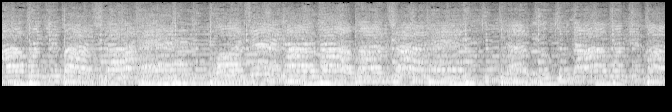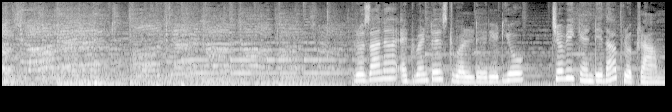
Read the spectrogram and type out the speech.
गीत सुनते हैं ਰੋਜ਼ਾਨਾ ਐਡਵੈਂਟਿਸਟ ਵਰਲਡ ਰੇਡੀਓ 24 ਘੰਟੇ ਦਾ ਪ੍ਰੋਗਰਾਮ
